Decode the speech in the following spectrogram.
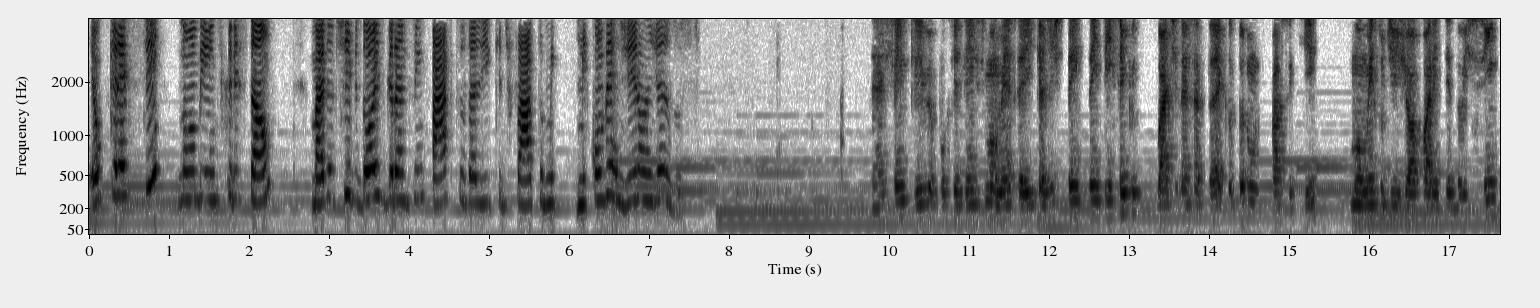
eu cresci num ambiente cristão, mas eu tive dois grandes impactos ali que, de fato, me, me convergiram em Jesus. É, isso é incrível, porque tem esse momento aí que a gente tem, tem, tem sempre batido nessa tecla, todo mundo passa aqui, o momento de Jó 42,5,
